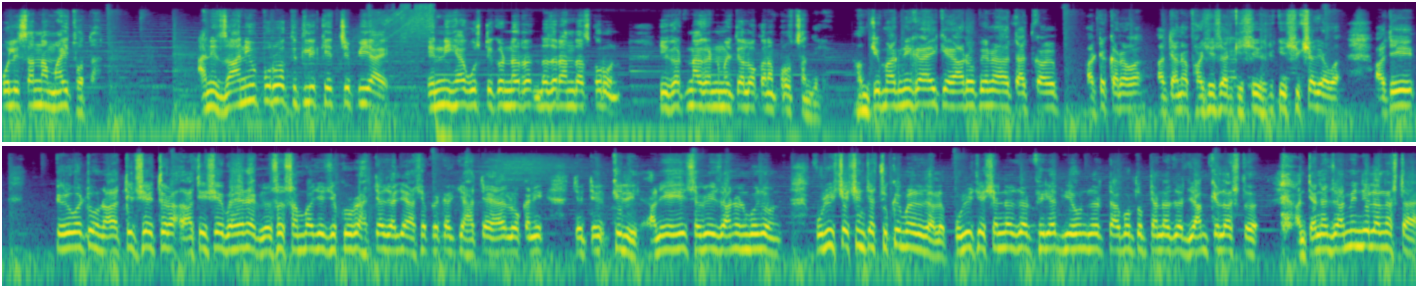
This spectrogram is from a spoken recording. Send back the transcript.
पोलिसांना माहीत होता. आणि जाणीवपूर्वक तिथले केसचे पी आय यांनी ह्या गोष्टीकडनं नजरअंदाज करून ही घटना घडण्यामध्ये त्या लोकांना प्रोत्साहन दिले. आमची मागणी काय आहे की आरोपींना तात्काळ अटक करावा आणि त्यांना फाशीसारखी शि- शिक्षा द्यावा. अति पिळवटून अतिशय तर अतिशय भयानक जसं संभाजीची क्रूर हत्या झाली अशा प्रकारची हत्या ह्या लोकांनी ते ते केली. आणि हे सगळी जाणून बुजून पोलीस स्टेशनच्या चुकीमुळे झालं. पोलीस स्टेशननं जर फिर्याद घेऊन जर ताबडतोब त्यांना जर जाम केलं असतं आणि त्यांना जामीन दिला नसता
